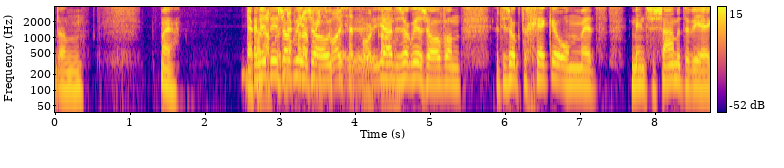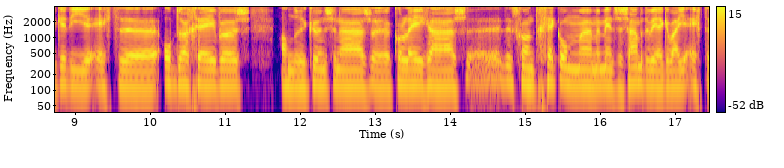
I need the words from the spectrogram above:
dan, maar ja. Daar en het is ook weer zo. ja, het is ook weer zo van. Het is ook te gekke om met mensen samen te werken die echt uh, opdrachtgevers, andere kunstenaars, uh, collega's. Uh, het is gewoon te gek om met mensen samen te werken waar je echt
